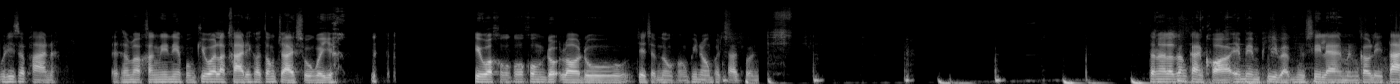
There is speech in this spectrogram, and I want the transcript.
วุฒิสภานะแต่สำหรับครั้งนี้เนี่ยผมคิดว่าราคาที่เขาต้องจ่ายสูงกว่าเยอะคิดว่าเขาก็คงรอดูเจตจำนงของพี่น้องประชาชน ตอนนั้นเราต้องการขอ MMP แบบนิวซีแลนด์เหมือนเกาหลีใต้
